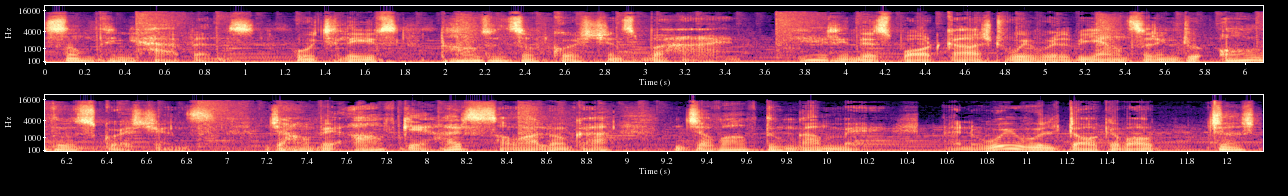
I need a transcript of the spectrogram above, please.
something happens which leaves thousands of questions behind. Here in this podcast we will be answering to all those questions जहां पे आपके हर सवालों का जवाब दूंगा मैं and we will talk about just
